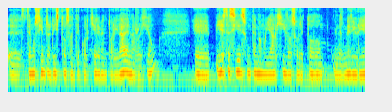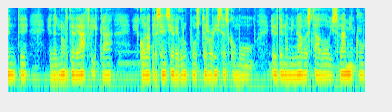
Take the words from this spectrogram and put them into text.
eh, estemos siempre listos ante cualquier eventualidad en la región. Eh, y este sí es un tema muy álgido, sobre todo en el Medio Oriente, en el norte de África, con la presencia de grupos terroristas como el denominado Estado Islámico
